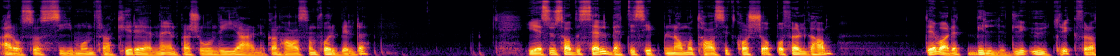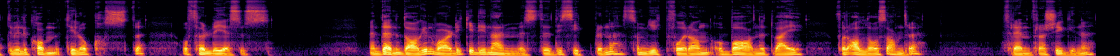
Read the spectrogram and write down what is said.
er også Simon fra Kyrene en person vi gjerne kan ha som forbilde. Jesus hadde selv bedt disiplene om å ta sitt kors opp og følge ham. Det var et billedlig uttrykk for at det ville komme til å koste å følge Jesus. Men denne dagen var det ikke de nærmeste disiplene som gikk foran og banet vei for alle oss andre. Frem fra skyggene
